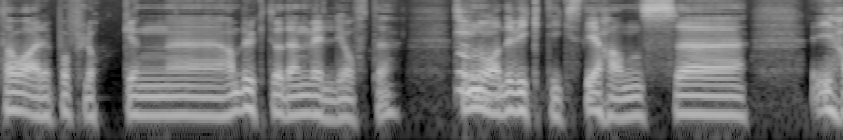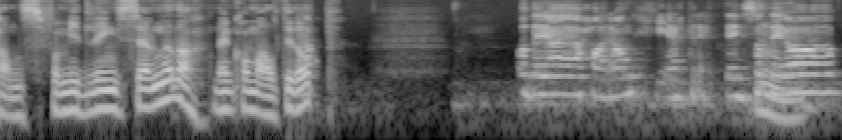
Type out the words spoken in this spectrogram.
ta vare på flokken, han brukte jo den veldig ofte. Som Mm. noe av det viktigste i hans, eh, i hans formidlingsevne, da. Den kom alltid Ja. opp. Og det har han helt rett i. Så Mm. det å,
